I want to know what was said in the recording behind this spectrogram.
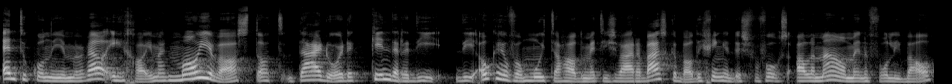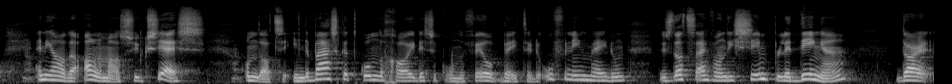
En toen kon hij hem er wel ingooien. Maar het mooie was dat daardoor de kinderen die, die ook heel veel moeite hadden met die zware basketbal, die gingen dus vervolgens allemaal met een volleybal. Ja. En die hadden allemaal succes omdat ze in de basket konden gooien. Ze konden veel beter de oefening meedoen. Dus dat zijn van die simpele dingen. Daar,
